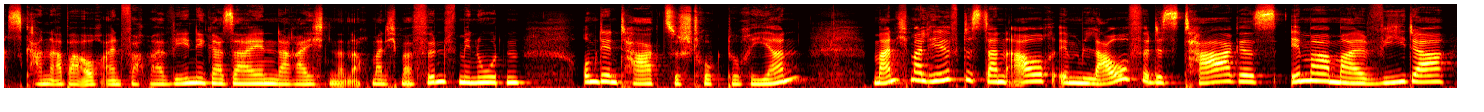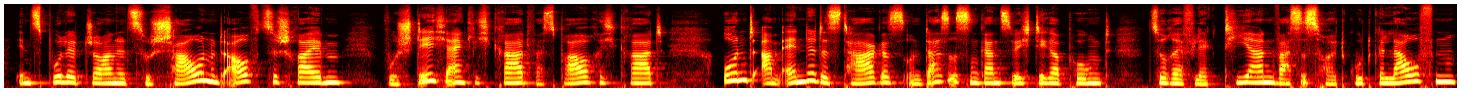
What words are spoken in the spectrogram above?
es kann aber auch einfach mal weniger sein. Da reichen dann auch manchmal fünf Minuten, um den Tag zu strukturieren. Manchmal hilft es dann auch im Laufe des Tages immer mal wieder ins Bullet Journal zu schauen und aufzuschreiben, wo stehe ich eigentlich gerade, was brauche ich gerade und am Ende des Tages, und das ist ein ganz wichtiger Punkt, zu reflektieren, was ist heute gut gelaufen,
